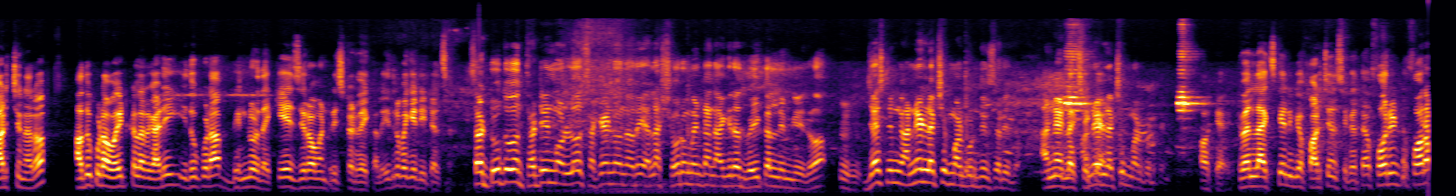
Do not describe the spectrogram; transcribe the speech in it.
ಫಾರ್ಚುನರ್ ಅದು ಕೂಡ ವೈಟ್ ಕಲರ್ ಗಾಡಿ ಇದು ಕೂಡ ಬೆಂಗಳೂರದ K zero one registered vehicle ಇದ್ರ ಬಗ್ಗೆ details sir two thousand thirteen model second owner ಎಲ್ಲ ಶೋರೂಮ್ ಮೇಂಟೈನ್ ಆಗಿರೋದು ವೆಹಿಕಲ್ ನಿಮ್ಗೆ ಇದು. ಜಸ್ಟ್ ನಿಮ್ಗೆ ಹನ್ನೆರಡು ಲಕ್ಷಕ್ಕೆ ಮಾಡ್ಕೊಡ್ತೀನಿ ಸರ್ ಇದು. ಹನ್ನೆರಡು ಲಕ್ಷ ಹನ್ನೆರಡು ಲಕ್ಷಕ್ಕೆ ಮಾಡ್ಕೊಡ್ತೀನಿ. ಓಕೆ ಟ್ವೆಲ್ ಲ್ಯಾಕ್ಸ್ಗೆ ನಿಮಗೆ ಫಾರ್ಚುನರ್ ಸಿಗುತ್ತೆ. Four into four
